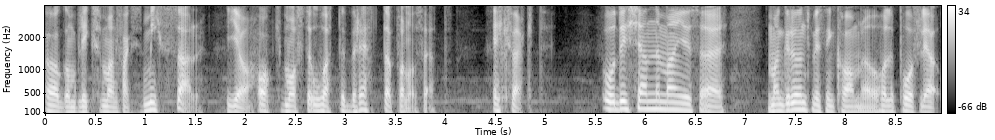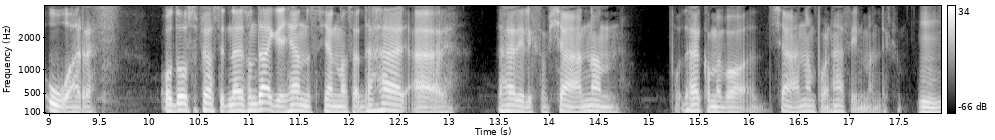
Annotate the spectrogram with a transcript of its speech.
ögonblick som man faktiskt missar Ja. och måste återberätta på något sätt. Exakt. Och det känner man ju så här, man går runt med sin kamera och håller på i flera år. Och då så plötsligt, när en sån där grej händer så känner man så här, det här är, det här är liksom kärnan. På, det här kommer vara kärnan på den här filmen. Liksom. Mm.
